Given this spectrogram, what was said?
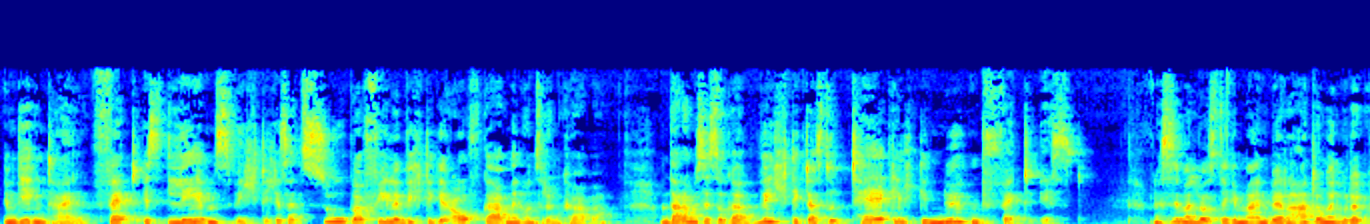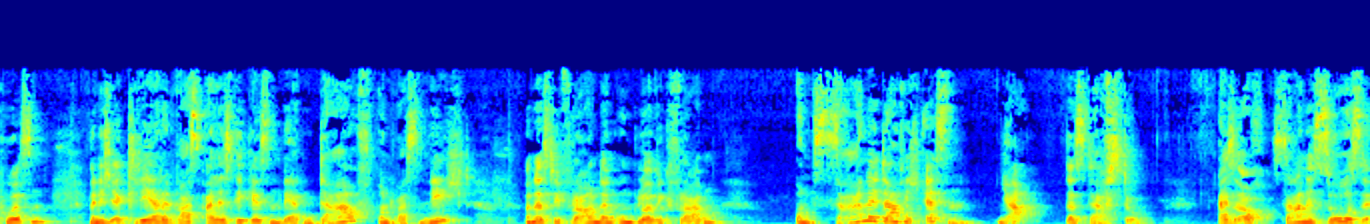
Im Gegenteil, Fett ist lebenswichtig. Es hat super viele wichtige Aufgaben in unserem Körper. Und darum ist es sogar wichtig, dass du täglich genügend Fett isst. Und es ist immer lustig in meinen Beratungen oder Kursen, wenn ich erkläre, was alles gegessen werden darf und was nicht und dass die Frauen dann ungläubig fragen, und Sahne darf ich essen? Ja, das darfst du. Also auch Sahnesoße.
